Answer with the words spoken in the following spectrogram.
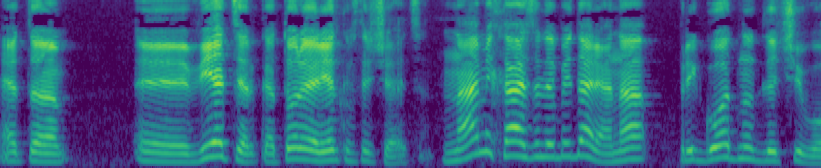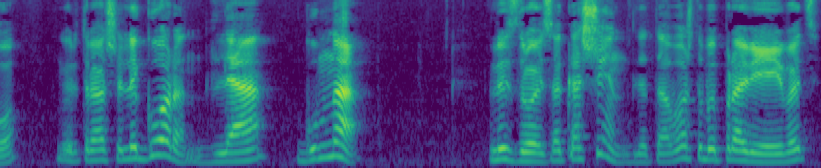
Это э, ветер, который редко встречается. На Михайзеле Бейдаре она пригодна для чего? Говорит Раши, легоран, для гумна. Лизрой сакашин, для того, чтобы провеивать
